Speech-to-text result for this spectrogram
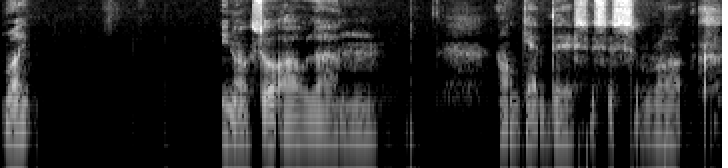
Right? You know, so I'll um I'll get this. This is Sirach.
